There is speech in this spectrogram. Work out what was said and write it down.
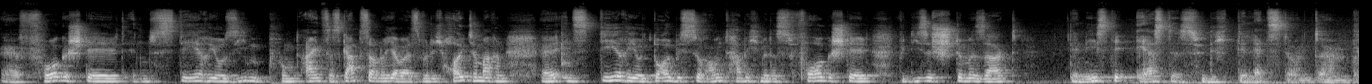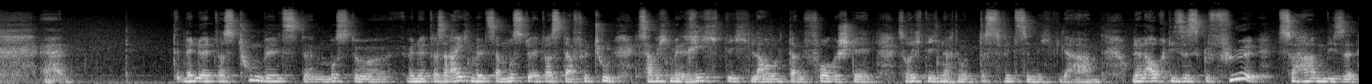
äh, vorgestellt in Stereo 7.1. Das gab es da noch nicht, aber das würde ich heute machen. Äh, in Stereo Dolby Surround habe ich mir das vorgestellt, wie diese Stimme sagt, der nächste Erste ist für dich der Letzte. Und ähm, äh, wenn du etwas tun willst, dann musst du, wenn du etwas erreichen willst, dann musst du etwas dafür tun. Das habe ich mir richtig laut dann vorgestellt. So richtig nach dem das willst du nicht wieder haben. Und dann auch dieses Gefühl zu haben, diese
